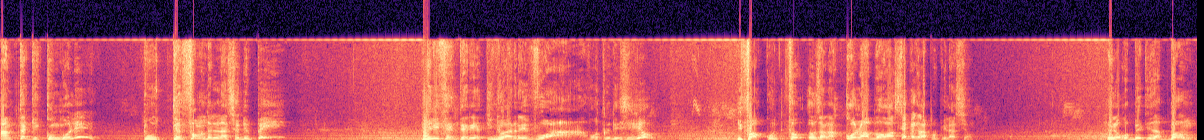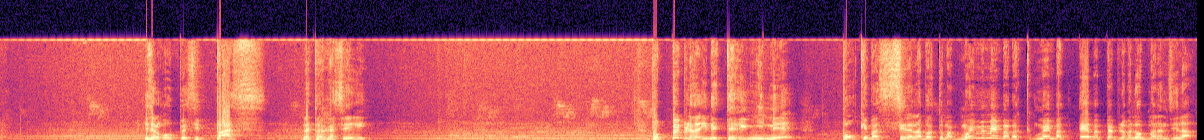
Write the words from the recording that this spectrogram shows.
en tant que congolais pour défendre la nation du pays ministre intérieur tu dois revoir votre décision il faut ozala na collaboration avec la population eloko obeti eza bombe eza loko opesi passe na tracasserie po peuple azali déterminé mpo ke basila na bato meme bapeuple bana obima na nzela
